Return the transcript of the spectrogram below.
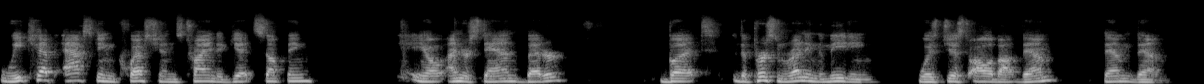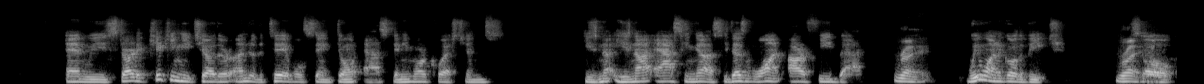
we kept asking questions trying to get something you know understand better but the person running the meeting was just all about them them them. And we started kicking each other under the table saying don't ask any more questions. He's not he's not asking us. He doesn't want our feedback. Right. we want to go to the beach. Right. so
